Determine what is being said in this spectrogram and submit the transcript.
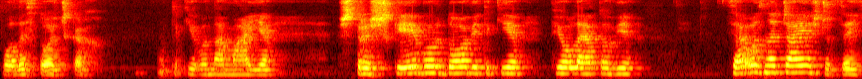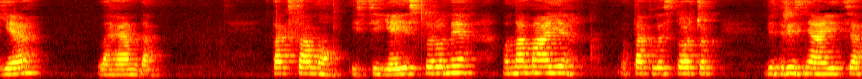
по листочках. Отакі вона має штришки бордові, такі фіолетові. Це означає, що це є легенда. Так само і з цієї сторони вона має отак листочок, відрізняється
